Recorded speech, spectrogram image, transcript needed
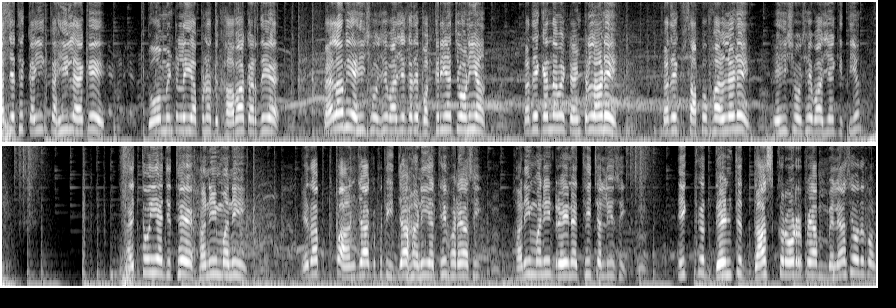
ਅੱਜ ਇੱਥੇ ਕਈ ਕਹੀ ਲੈ ਕੇ 2 ਮਿੰਟ ਲਈ ਆਪਣਾ ਦਿਖਾਵਾ ਕਰਦੇ ਆ। ਪਹਿਲਾਂ ਵੀ ਇਹੀ ਸ਼ੋਸ਼ੇਬਾਜ਼ੀਆਂ ਕਦੇ ਬੱਕਰੀਆਂ ਚੋਣੀਆਂ ਕਦੇ ਕਹਿੰਦਾ ਮੈਂ ਟੈਂਟ ਲਾਣੇ ਕਦੇ ਸੱਪ ਫੜ ਲੈਣੇ। ਇਹੀ ਸ਼ੋਸ਼ੇਬਾਜ਼ੀਆਂ ਕੀਤੀਆਂ। ਇੱਥੋਂ ਹੀ ਹੈ ਜਿੱਥੇ ਹਨੀ ਮਨੀ ਇਹਦਾ ਭਾਂਜਾ ਕਿ ਭਤੀਜਾ ਹਨੀ ਇੱਥੇ ਹੀ ਫੜਿਆ ਸੀ। ਹਨੀ ਮਨੀ ਡਰੇਨ ਇੱਥੇ ਹੀ ਚੱਲੀ ਸੀ। ਇੱਕ ਦਿਨ ਚ 10 ਕਰੋੜ ਰੁਪਇਆ ਮਿਲਿਆ ਸੀ ਉਹਦੇ ਕੋਲ।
